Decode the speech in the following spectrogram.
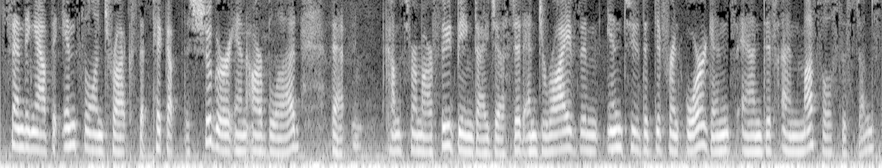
sending out the insulin trucks that pick up the sugar in our blood that comes from our food being digested and drives them into the different organs and, diff- and muscle systems.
